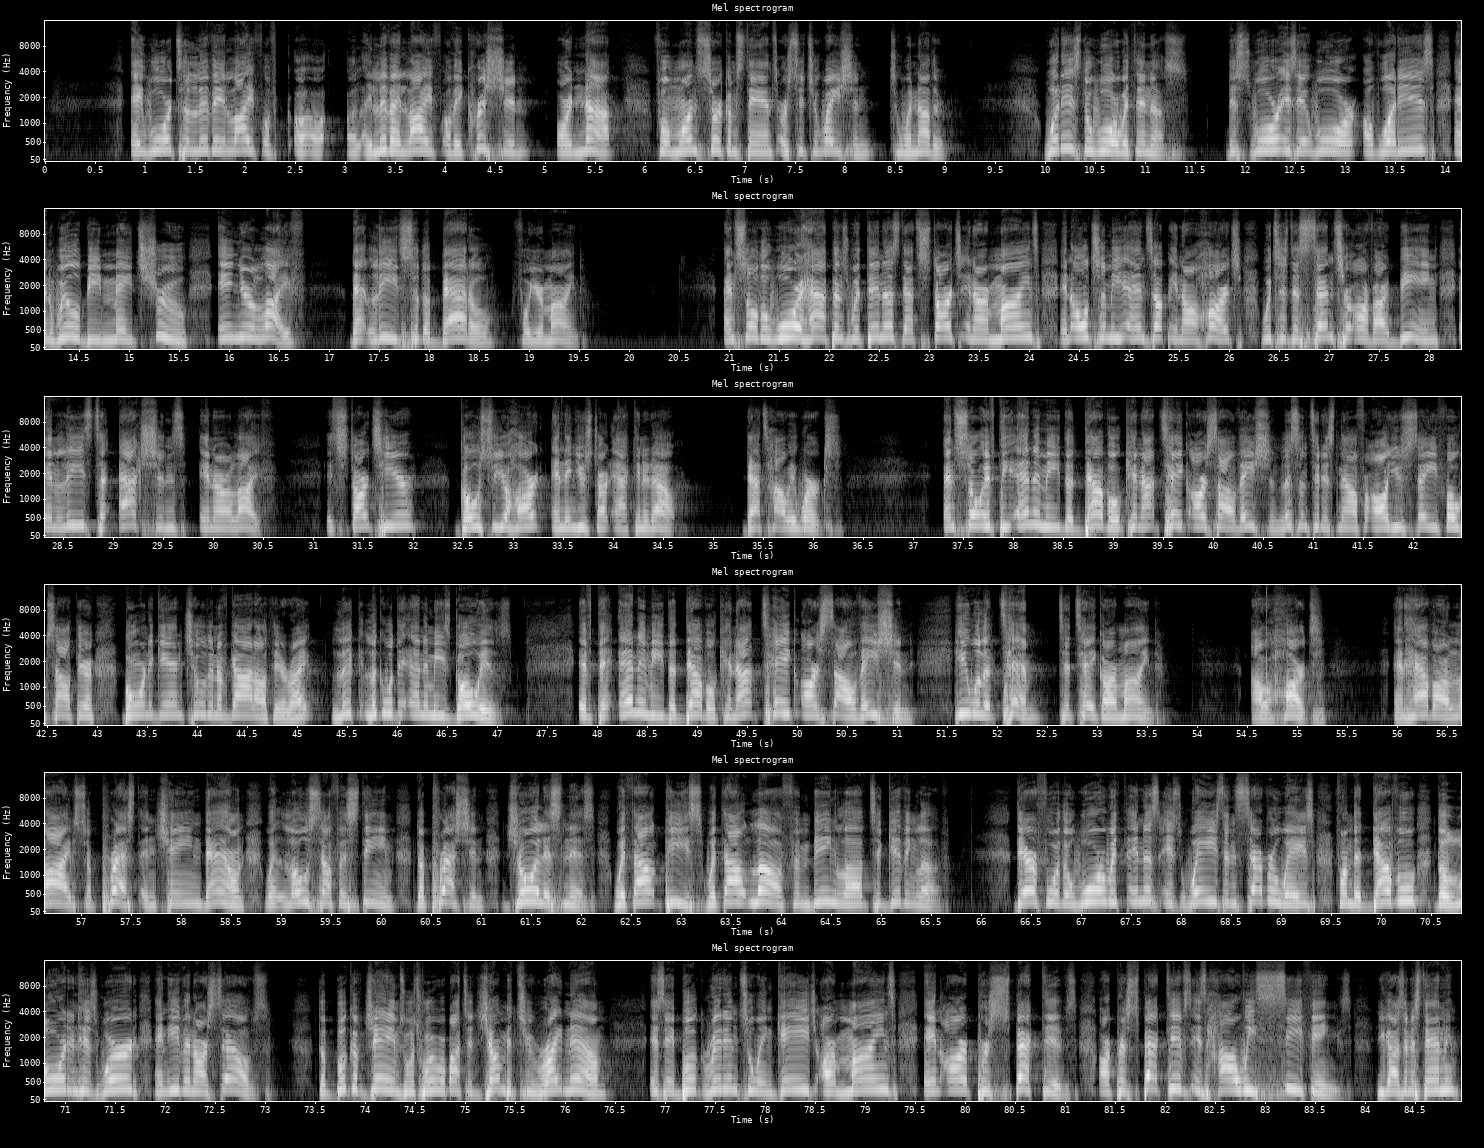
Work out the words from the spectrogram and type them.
a war to live a life of uh, uh, live a life of a Christian or not from one circumstance or situation to another. What is the war within us? This war is a war of what is and will be made true in your life that leads to the battle for your mind. And so the war happens within us that starts in our minds and ultimately ends up in our hearts, which is the center of our being and leads to actions in our life. It starts here, goes to your heart, and then you start acting it out. That's how it works. And so, if the enemy, the devil, cannot take our salvation, listen to this now for all you saved folks out there, born again, children of God out there, right? Look, look at what the enemy's goal is. If the enemy, the devil, cannot take our salvation, he will attempt to take our mind, our heart, and have our lives suppressed and chained down with low self esteem, depression, joylessness, without peace, without love, from being loved to giving love. Therefore, the war within us is waged in several ways from the devil, the Lord and his word, and even ourselves. The book of James, which we're about to jump into right now, is a book written to engage our minds and our perspectives. Our perspectives is how we see things. You guys understand me?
